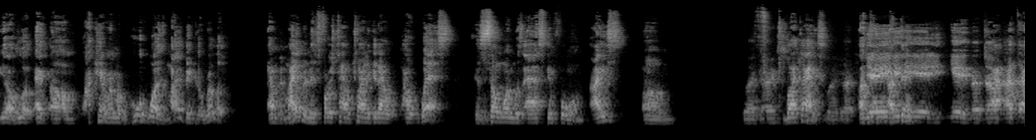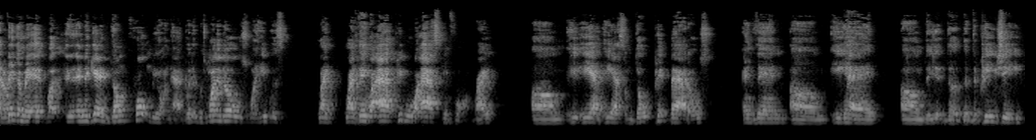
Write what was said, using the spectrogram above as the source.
yo, look, um, I can't remember who it was. It might have been Gorilla. I mean, it might have been his first time trying to get out out west, and someone was asking for him. Ice, um, Black Ice. Black Ice. Black Ice. I yeah, think- I yeah, think- yeah, yeah, that, I, I, I think I mean, it, but and again, don't quote me on that, but it was one of those when he was like, like they were at, people were asking for him, right? Um, he, he had he had some dope pit battles, and then um, he had um, the, the the the PG,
